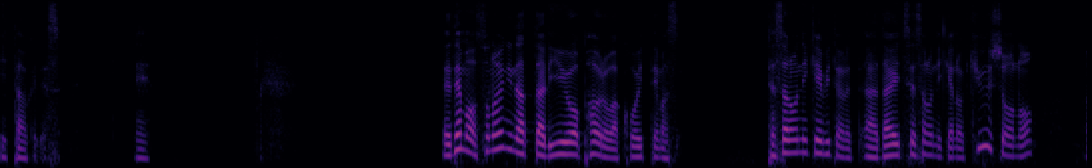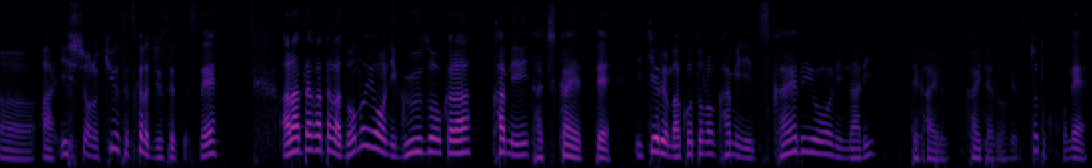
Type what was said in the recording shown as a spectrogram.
行ったわけです。ねでもそのようになった理由をパウロはこう言っています。テサロニケ人の第一テサロニケの9章のあ1章の9節から10節ですね。あなた方がどのように偶像から神に立ち返って生ける誠の神に仕えるようになりって書いる書いてあるわけです。ちょっとここね、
